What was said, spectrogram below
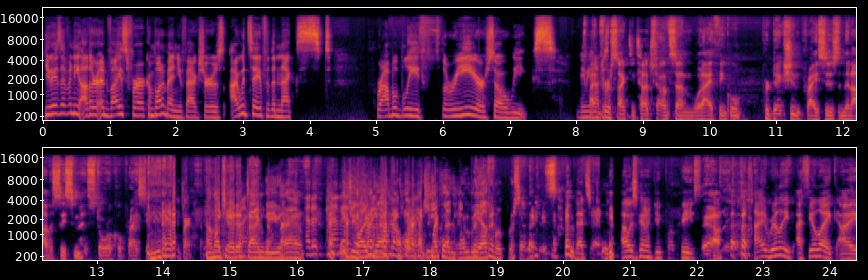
Do you guys have any other advice for our component manufacturers? I would say for the next probably three or so weeks. Maybe I'd first just like to touch on some what I think will prediction prices and then obviously some historical pricing. How much edit time do you have? Edit pen. Would you like that? Would you like that MBF with percentages? That's it. I was going to do per piece. Yeah. I really, I feel like I,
